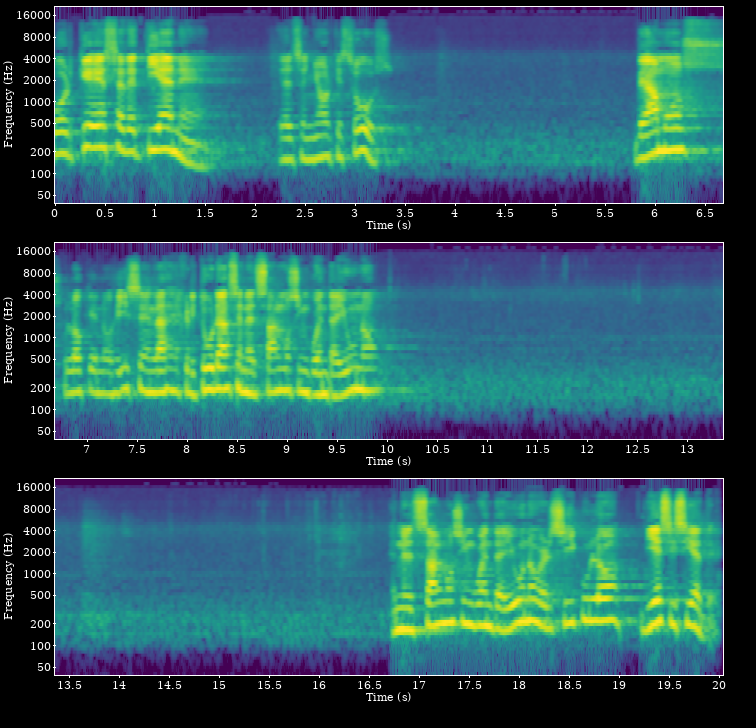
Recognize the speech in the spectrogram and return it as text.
¿Por qué se detiene el Señor Jesús? Veamos lo que nos dicen las Escrituras en el Salmo 51 en el Salmo 51, versículo 17.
